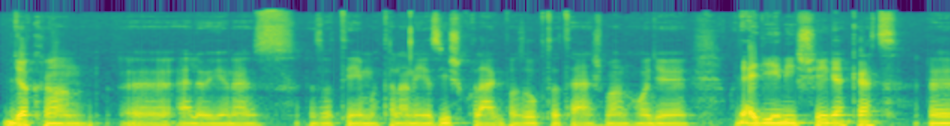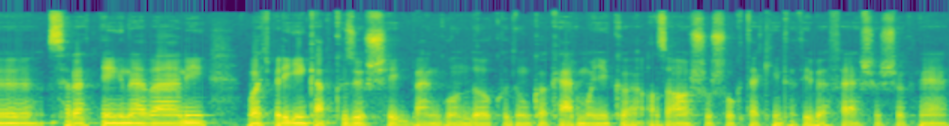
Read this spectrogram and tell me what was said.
gyakran előjön ez, ez a téma talán az iskolákban, az oktatásban, hogy, hogy egyéniségeket szeretnénk nevelni, vagy pedig inkább közösségben gondolkodunk, akár mondjuk az alsósok tekintetében felsősöknél.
